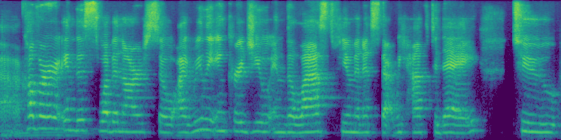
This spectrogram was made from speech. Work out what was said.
uh, cover in this webinar. So I really encourage you in the last few minutes that we have today to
